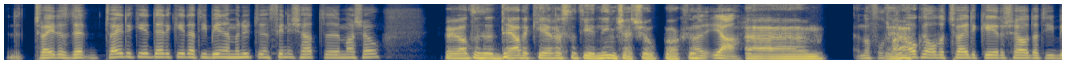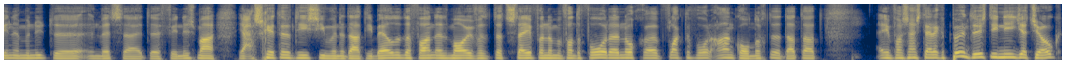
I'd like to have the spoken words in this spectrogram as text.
de tweede, de, tweede keer, derde keer dat hij binnen een minuut een finish had, uh, Marcel. Ik weet altijd de derde keer is dat hij een ninja choke pakte. Ja. Um, en dan volgens ja. mij ook al de tweede keer of zo dat hij binnen een minuut uh, een wedstrijd uh, finish. Maar ja, schitterend. Hier zien we inderdaad die beelden daarvan. En het mooie was dat Stefan hem van tevoren nog uh, vlak tevoren aankondigde. Dat dat een van zijn sterke punten is, die ninja choke.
